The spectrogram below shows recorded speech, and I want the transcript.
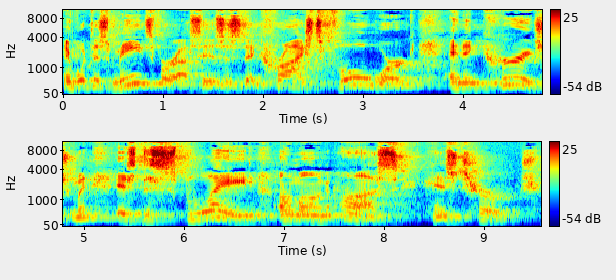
And what this means for us is, is that Christ's full work and encouragement is displayed among us, his church.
